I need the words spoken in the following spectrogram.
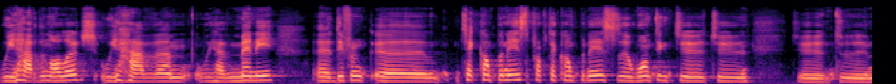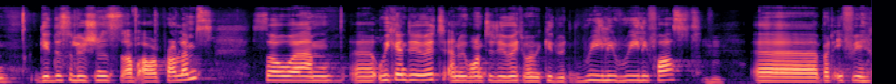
We have the knowledge. We have um, we have many different uh, tech companies, prop tech companies, wanting to to to to give the solutions of our problems. So um, we can do it, and we want to do it when we can do it really, really fast. Mm -hmm. Uh, but if we're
